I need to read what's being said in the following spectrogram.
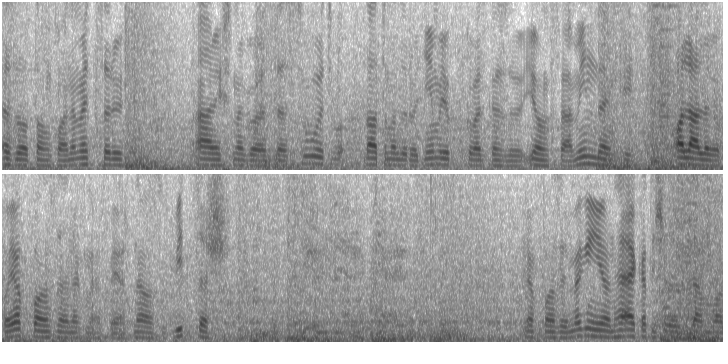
ezzel a tankkal, nem egyszerű. Alex megölte Szult, látom előre, hogy én vagyok a következő, jön fel mindenki. Alá lövök a jakpanzernek, mert miért ne, az úgy vicces. Jakpanzer megint jön, Hellcat is előttem van.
